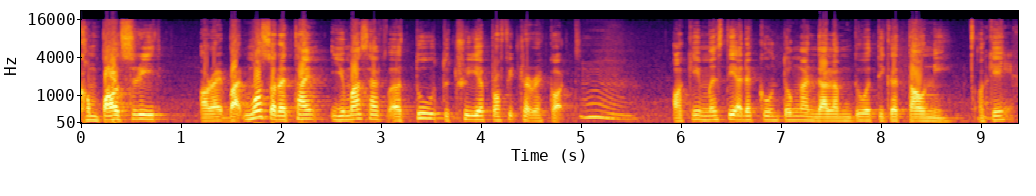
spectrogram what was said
compulsory, alright. But most of the time, you must have a two to three year profit track record. Hmm. Okay, mesti ada keuntungan dalam dua tiga tahun ni. Okay. okay.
